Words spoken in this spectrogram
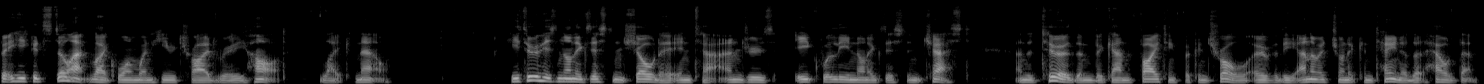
but he could still act like one when he tried really hard, like now. He threw his non existent shoulder into Andrew's equally non existent chest, and the two of them began fighting for control over the animatronic container that held them.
